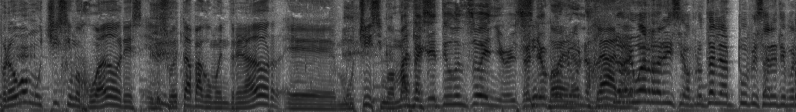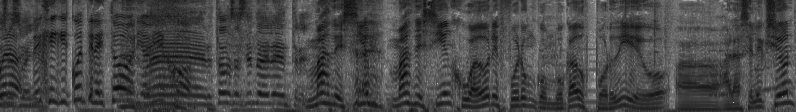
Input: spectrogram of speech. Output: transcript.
probó muchísimos jugadores en su etapa como entrenador, eh, muchísimos, más Hasta de que tuvo un sueño y Sí, soñó bueno, con uno. claro. No, igual rarísimo, preguntarle al Pupi Zanetti por Bueno, sueño. deje que cuente la historia, viejo. Estamos haciendo del entre. Más de 100, más de 100 jugadores fueron convocados por Diego a, a la selección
